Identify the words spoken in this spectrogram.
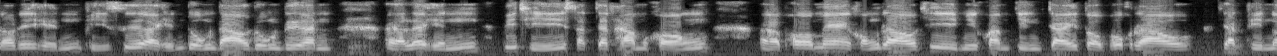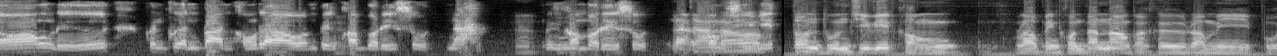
เราได้เห็นผีเสื้อเห็นดวงดาวดวงเดือนเอ่อและเห็นวิถีสัจธรรมของเออพ่อแม่ของเราที่มีความจริงใจต่อพวกเราญาติพี่น้องหรือเพื่อนๆบ้านของเรามันเป็นความบริสุทธิ์นะเป็นความบริสุทธิ์อานะจารขอย์งแล้วชีวิตต้นทุนชีวิตของ เราเป็นคนบ้านนอกก็คือเรามีปู่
